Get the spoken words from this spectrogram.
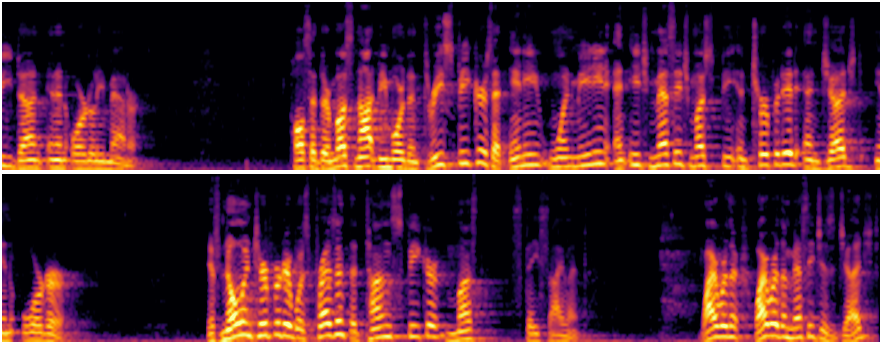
be done in an orderly manner. Paul said there must not be more than three speakers at any one meeting, and each message must be interpreted and judged in order. If no interpreter was present, the tongue speaker must stay silent. Why were, there, why were the messages judged?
